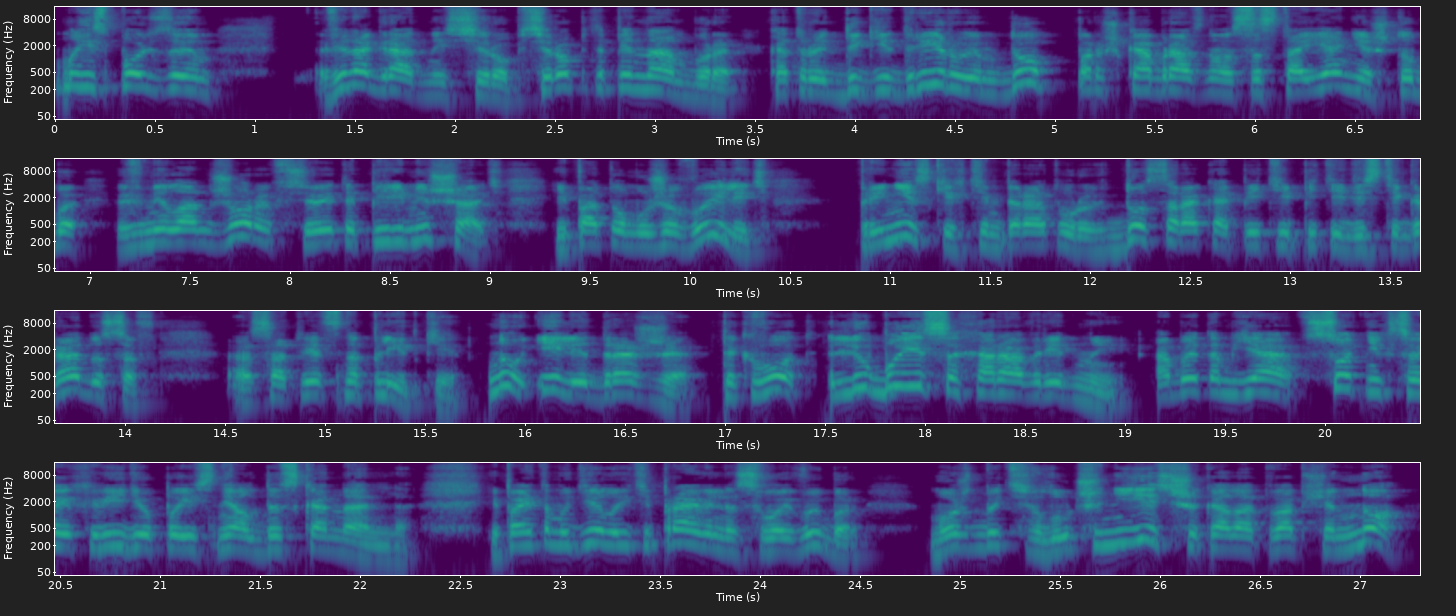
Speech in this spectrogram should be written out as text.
Мы используем виноградный сироп, сироп топинамбура, который дегидрируем до порошкообразного состояния, чтобы в меланжерах все это перемешать и потом уже вылить при низких температурах до 45-50 градусов, э, соответственно, плитки. Ну, или дрожже. Так вот, любые сахара вредны. Об этом я в сотнях своих видео пояснял досконально. И поэтому делайте правильно свой выбор. Может быть, лучше не есть шоколад вообще, но...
